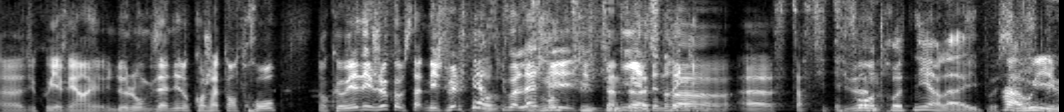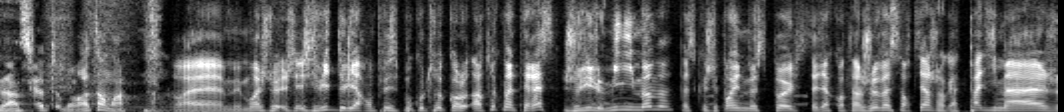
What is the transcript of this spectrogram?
Euh, du coup, il y avait un- de longues années, donc quand j'attends trop. Donc, euh, il y a des jeux comme ça. Mais je vais le faire, tu vois. Là, j'ai fini Elden Ring. pas euh, à Star Il Citizen. faut entretenir la hype aussi. Ah oui, bah, ça, tu devras attendre. Ouais, mais moi j'évite de lire en plus beaucoup de trucs. Quand un truc m'intéresse, je lis le minimum parce que j'ai pas envie de me spoil. C'est-à-dire quand un jeu va sortir, je regarde pas d'image.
